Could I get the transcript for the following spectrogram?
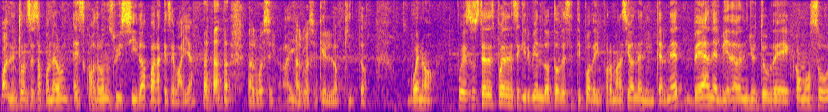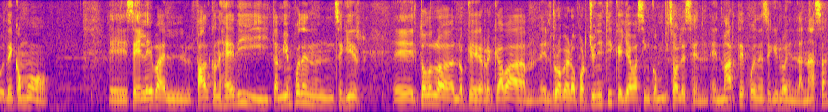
¿van entonces a poner un escuadrón suicida para que se vaya? algo así, Ay, algo así. Qué loquito. Bueno, pues ustedes pueden seguir viendo todo este tipo de información en internet. Vean el video en YouTube de cómo su, de cómo eh, se eleva el Falcon Heavy y también pueden seguir eh, todo lo, que recaba mm, el rover Opportunity que lleva 5000 soles en, Marte. Pueden seguirlo en la NASA.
